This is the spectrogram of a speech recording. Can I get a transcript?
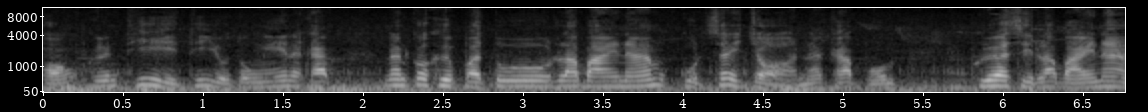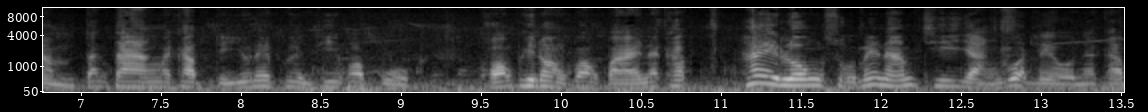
ของพื้นที่ที่อยู่ตรงนี้นะครับ นั่นก็คือประตูระบายน้ำกุดไส้จ่อนะครับผมเพื่อสิระบายน้ำต่างๆนะครับที่อยู่ในพื้นที่พ่อปลูกของพี่น้องป้องปายนะครับ ให้ลงสู่แม่น้ำชีอย่างรวดเร็วนะครับ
